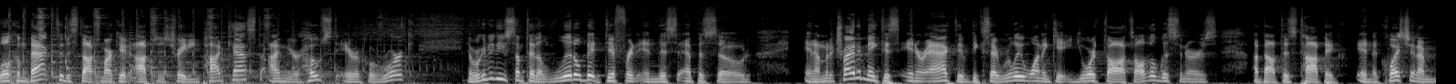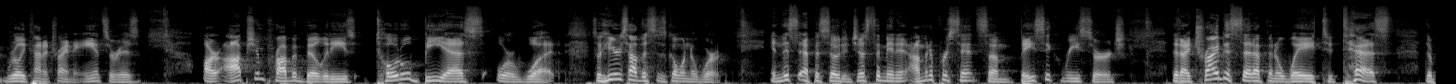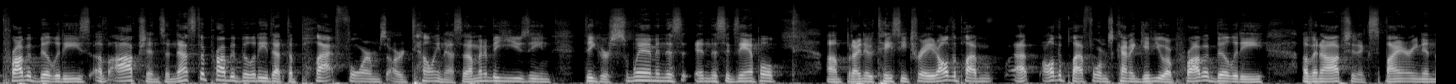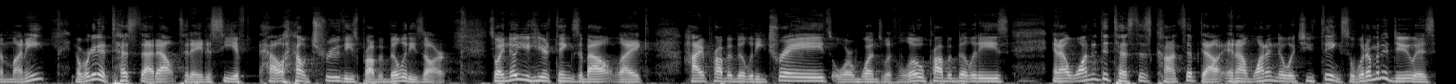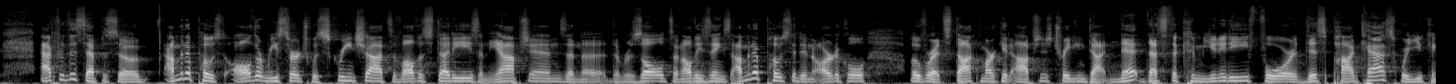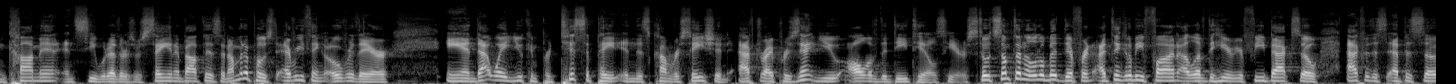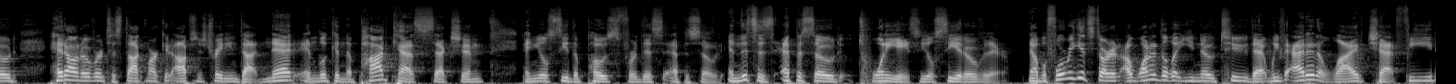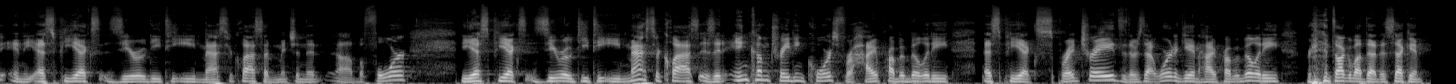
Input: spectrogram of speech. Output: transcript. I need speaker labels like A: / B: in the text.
A: Welcome back to the Stock Market Options Trading Podcast. I'm your host, Eric O'Rourke, and we're going to do something a little bit different in this episode. And I'm going to try to make this interactive because I really want to get your thoughts, all the listeners, about this topic. And the question I'm really kind of trying to answer is Are option probabilities total BS or what? So here's how this is going to work. In this episode, in just a minute, I'm going to present some basic research that I tried to set up in a way to test the probabilities of options. And that's the probability that the platforms are telling us. And I'm going to be using Thinkorswim in this in this example, um, but I know Tasty Trade, all the plat- all the platforms kind of give you a probability of an option expiring in the money, and we're going to test that out today to see if how how true these probabilities are. So I know you hear things about like high probability trades or ones with low probabilities, and I wanted to test this concept out, and I want to know what you think. So what I'm going to do is after this episode, I'm going to post all the research with screenshots of all the studies and the options and the the results and all these things. I'm going to post it in an article over at stockmarketoptionstrading.net. That's the community for this podcast where you can comment and see what others are saying about this. And I'm going to post everything over there. And that way you can participate in this conversation after I present you all of the details here. So it's something a little bit different. I think it'll be fun. I love to hear your feedback. So after this episode, head on over to stockmarketoptionstrading.net and look in the podcast section and you'll see the post for this episode. And this is episode 28. So you'll see it over there. Now, before we get started, I wanted to let you know too that we've added a live chat feed in the SPX 0DTE Masterclass. I've mentioned that uh, before. The SPX 0DTE Masterclass is an income trading course for high probability SPX spread trades. There's that word again, high probability. We're going to talk about that in a second.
